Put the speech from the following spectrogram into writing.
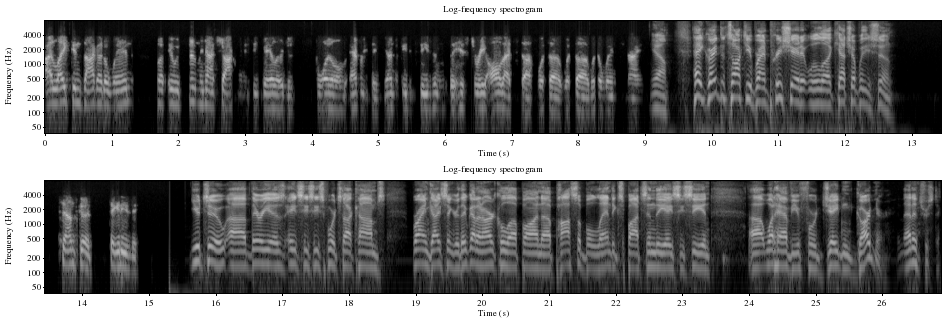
I like Gonzaga to win, but it would certainly not shock me to see Baylor just spoil everything, the undefeated season, the history, all that stuff with a with a with a win tonight. Yeah. Hey, great to talk to you, Brian. Appreciate it. We'll uh, catch up with you soon. Sounds good. Take it easy. You too. Uh, there he is, ACCSports.com's Brian Geisinger. They've got an article up on uh, possible landing spots in the ACC and uh, what have you for Jayden Gardner. Isn't that interesting?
